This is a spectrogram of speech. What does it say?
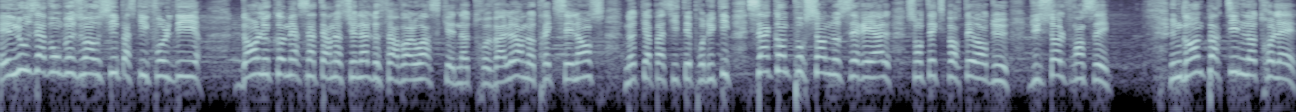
Et nous avons besoin aussi, parce qu'il faut le dire, dans le commerce international, de faire valoir ce qui est notre valeur, notre excellence, notre capacité productive. 50% de nos céréales sont exportées hors du, du sol français. Une grande partie de notre lait,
